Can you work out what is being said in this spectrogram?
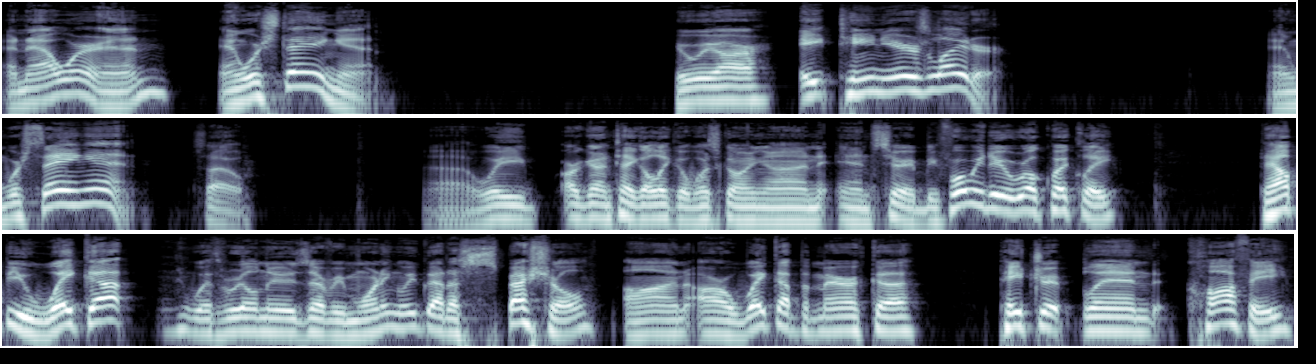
and now we're in, and we're staying in. Here we are 18 years later, and we're staying in. So, uh, we are going to take a look at what's going on in Syria. Before we do, real quickly, to help you wake up with real news every morning, we've got a special on our Wake Up America Patriot Blend coffee.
